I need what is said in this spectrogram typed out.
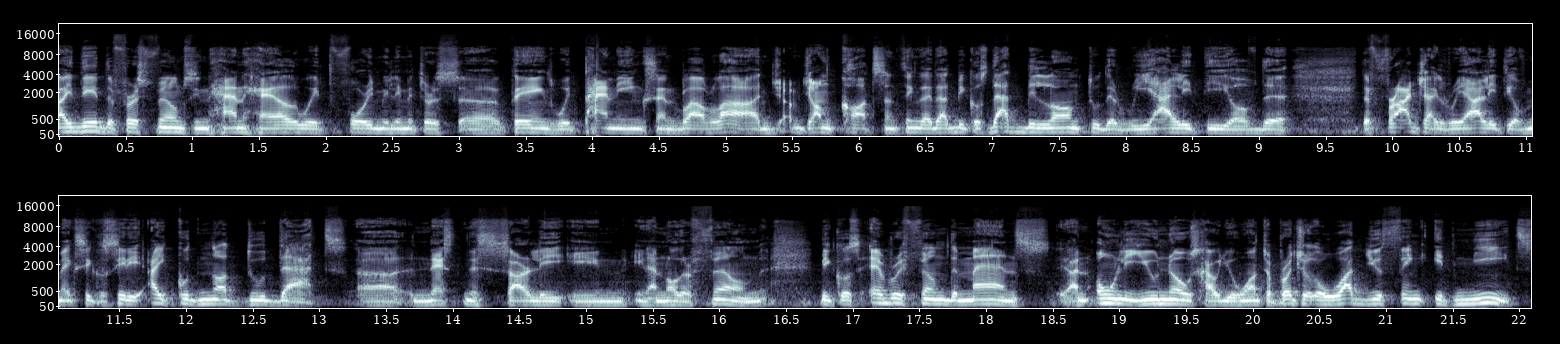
I did the first films in handheld with 40 millimeters uh, things, with pannings and blah blah, and jump, jump, cuts and things like that, because that belonged to the reality of the, the fragile reality of Mexico City. I could not do that uh, necessarily in in another film, because every film demands, and only you knows how you want to approach it or what you think it needs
